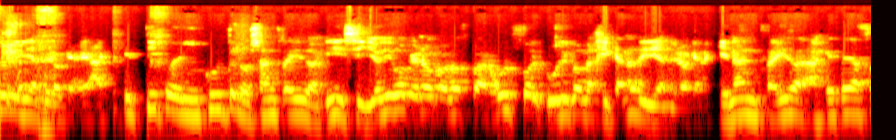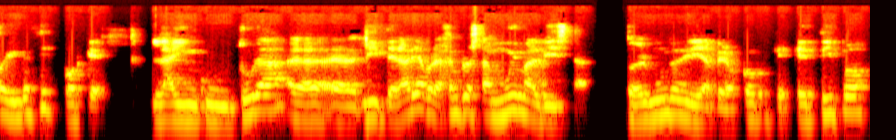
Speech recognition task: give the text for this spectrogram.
que diría, pero ¿a qué tipo de inculto nos han traído aquí? Si yo digo que no conozco a Rulfo, el público mexicano diría, pero ¿a quién han traído? ¿A qué pedazo de imbécil? Porque la incultura eh, literaria, por ejemplo, está muy mal vista. Todo el mundo diría, pero ¿qué, qué tipo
